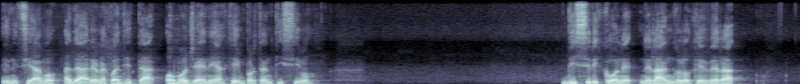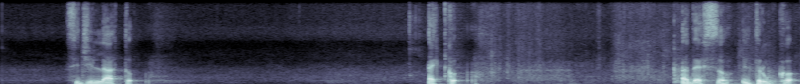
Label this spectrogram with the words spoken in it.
iniziamo a dare una quantità omogenea, che è importantissimo, di silicone nell'angolo che verrà sigillato. Ecco. Adesso il trucco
